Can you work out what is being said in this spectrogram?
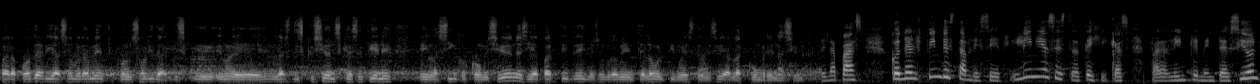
Para poder ya seguramente consolidar eh, eh, las discusiones que se tienen en las cinco comisiones y a partir de ello seguramente la última instancia la cumbre nacional. De La Paz, con el fin de establecer líneas estratégicas para la implementación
